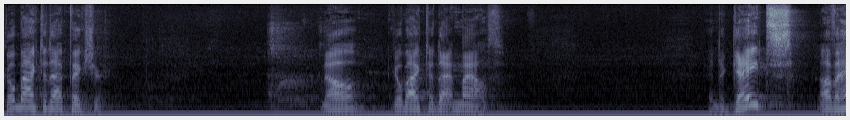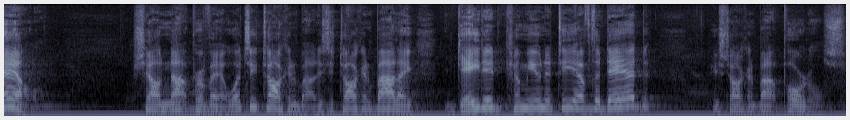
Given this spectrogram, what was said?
go back to that picture. No, go back to that mouth. And the gates of hell shall not prevail. What's he talking about? Is he talking about a gated community of the dead? He's talking about portals.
